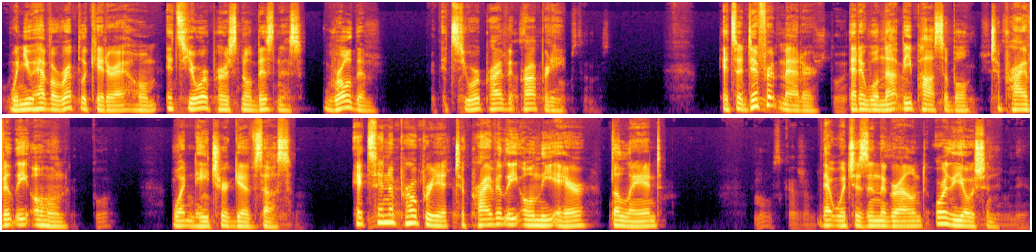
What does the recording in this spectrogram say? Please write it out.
when you have a replicator at home, it's your personal business. Grow them. It's your private property. It's a different matter that it will not be possible to privately own what nature gives us. It's inappropriate to privately own the air, the land, that which is in the ground, or the ocean.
